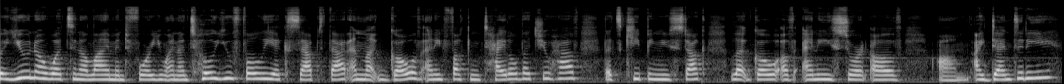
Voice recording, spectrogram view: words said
but you know what's in alignment for you. And until you fully accept that and let go of any fucking title that you have that's keeping you stuck, let go of any sort of um, identity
